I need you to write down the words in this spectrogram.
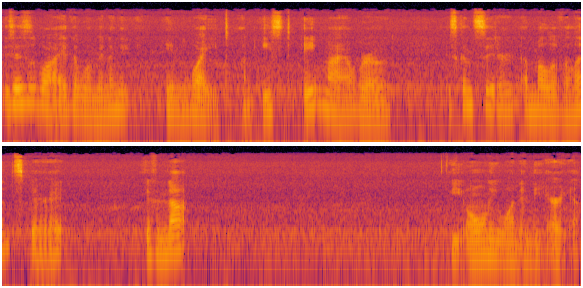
This is why the woman in, the, in white on East 8 Mile Road is considered a malevolent spirit, if not the only one in the area.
